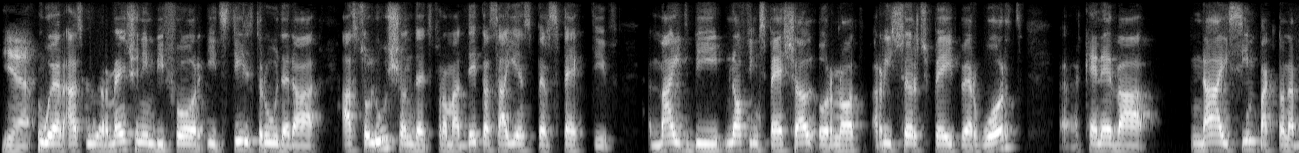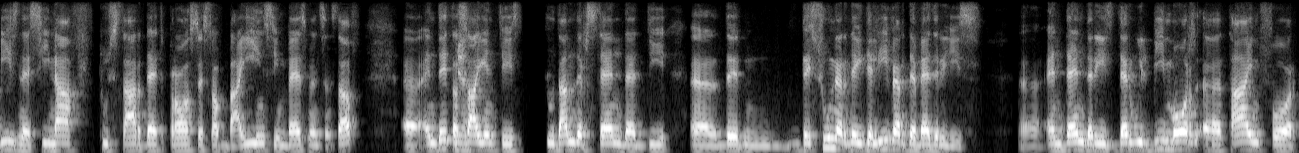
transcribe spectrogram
yeah. Where, as we were mentioning before, it's still true that a a solution that from a data science perspective might be nothing special or not research paper worth uh, can have a nice impact on a business enough to start that process of buy-ins investments and stuff. Uh, and data yeah. scientists should understand that the, uh, the the sooner they deliver the better it is. Uh, and then there is there will be more uh, time for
